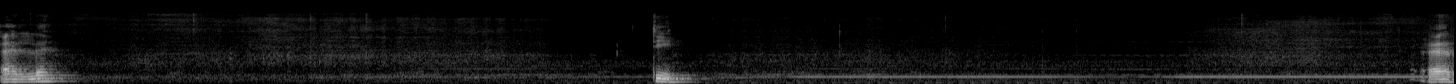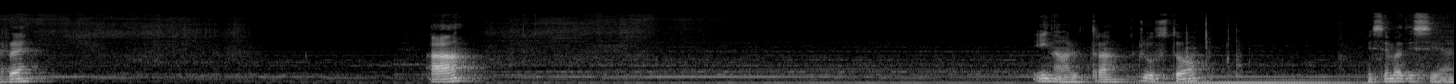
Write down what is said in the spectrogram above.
L, T, R, A, in altra, giusto? Mi sembra di sì, eh?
